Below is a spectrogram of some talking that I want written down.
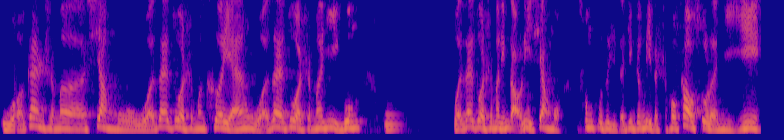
我干什么项目，我在做什么科研，我在做什么义工，我我在做什么领导力项目，丰富自己的竞争力的时候，告诉了你，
